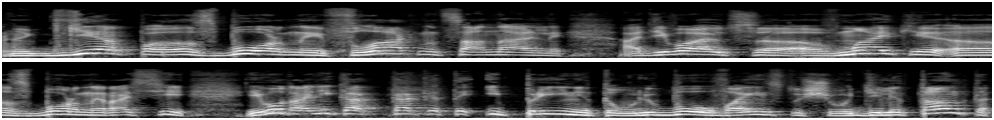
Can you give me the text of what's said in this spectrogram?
герб э, сборной, флаг национальный, одеваются в майки э, сборной России. И вот они, как, как это и принято у любого воинствующего дилетанта,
